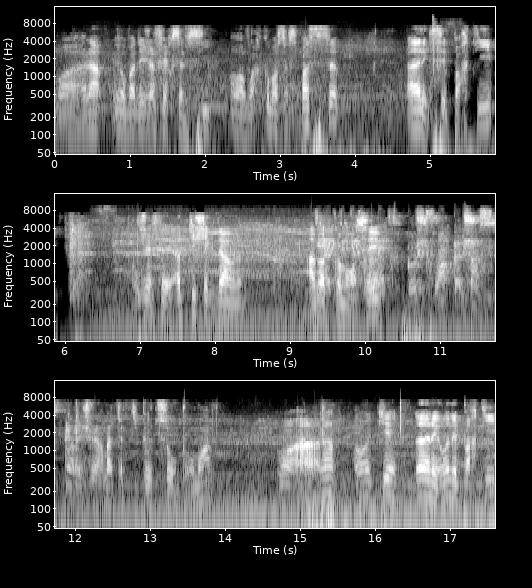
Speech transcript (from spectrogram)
Voilà. Et on va déjà faire celle-ci. On va voir comment ça se passe. Allez, c'est parti. J'ai fait un petit shakedown avant de commencer. Gauche 3, bonne chance. Allez, je vais remettre un petit peu de son pour moi. Voilà. Ok. Allez, on est parti.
